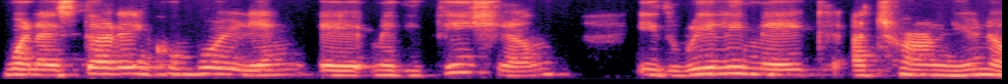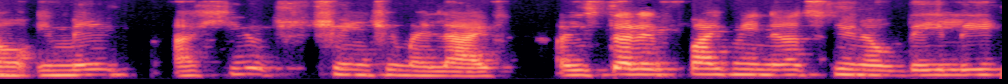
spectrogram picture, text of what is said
when I started incorporating uh, meditation, it really made a turn. You know, it made a huge change in my life. I started five minutes, you know, daily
